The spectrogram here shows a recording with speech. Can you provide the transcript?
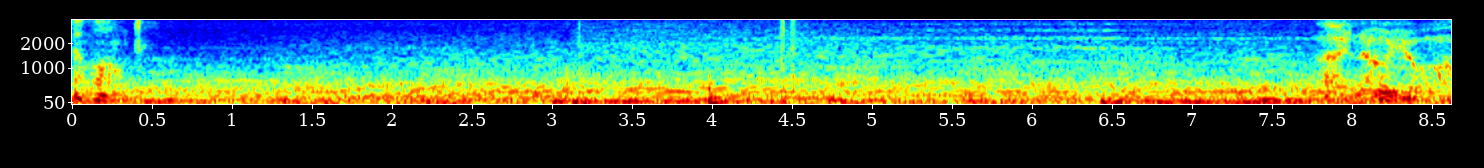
I won't. I know you won't.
